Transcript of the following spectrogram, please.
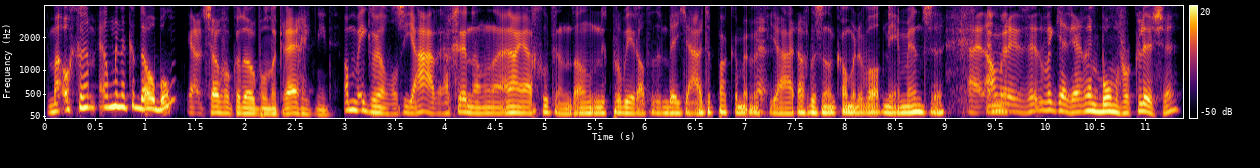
Maar ook, ook met een cadeaubon? ja, zoveel cadeaubonnen krijg ik niet. Oh, maar ik ben wel eens jarig en dan, eh, nou ja, goed. En dan, ik probeer altijd een beetje uit te pakken met mijn verjaardag. Dus dan komen er wat meer mensen. Ja, en andere is, wat jij zegt, een bon voor klussen.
